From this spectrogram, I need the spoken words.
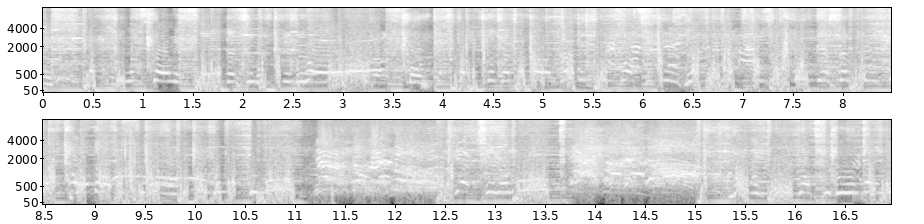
Karty na stole, nie jeden czymś nie było Mówka swojego zabawa, dla mnie twój płacy Dla mnie miasto ze słów, jestem pustą wodą słów Dziewczyno mów Dla mnie kurwa przygłupany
